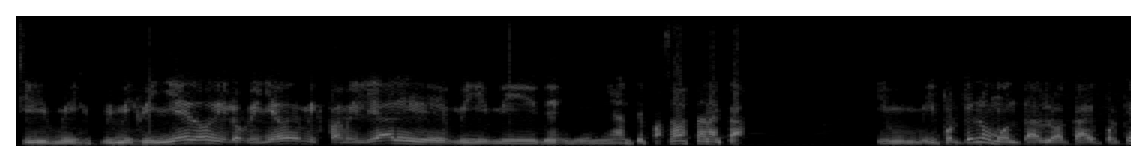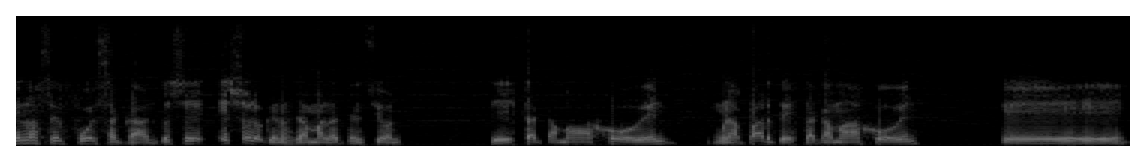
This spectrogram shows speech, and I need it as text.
Si mis, viñedos y los viñedos de mis familiares, mi, de mis antepasados están acá. ¿Y, por qué no montarlo acá? ¿Y por qué no hacer fuerza acá? Entonces, eso es lo que nos llama la atención de esta camada joven, una parte de esta camada joven, que,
